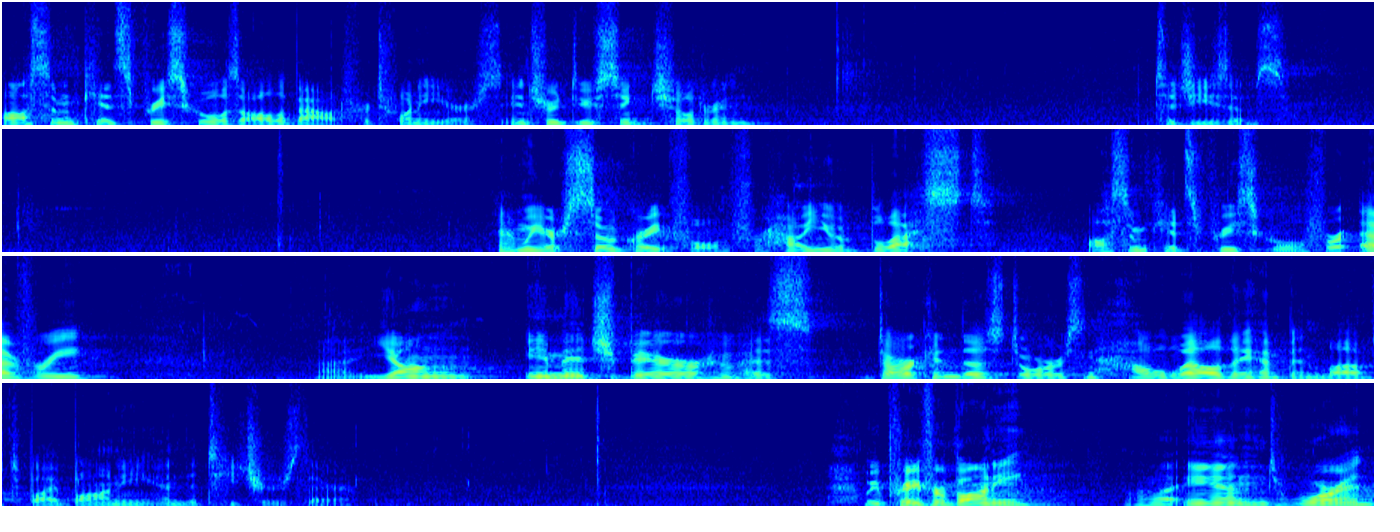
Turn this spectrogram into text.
Awesome Kids Preschool is all about for 20 years, introducing children to Jesus. And we are so grateful for how you have blessed Awesome Kids Preschool, for every uh, young image bearer who has darkened those doors and how well they have been loved by Bonnie and the teachers there. We pray for Bonnie uh, and Warren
